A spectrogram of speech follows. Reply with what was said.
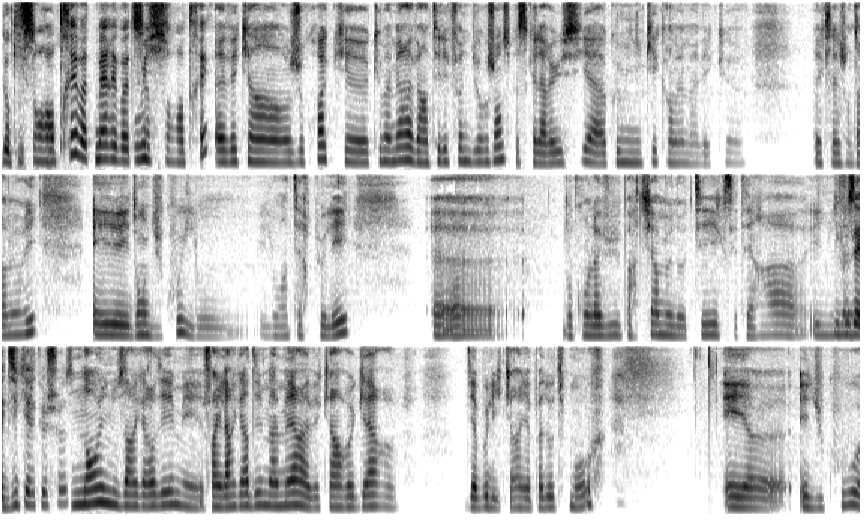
Donc ils sont rentrés, votre mère et votre soeur sont rentrés Avec un, je crois que, que, ma mère avait un téléphone d'urgence parce qu'elle a réussi à communiquer quand même avec, euh, avec la gendarmerie. Et donc du coup, ils l'ont, ils l'ont interpellé. Euh, donc on l'a vu partir, me noter, etc. Il, vous a... dit quelque chose? Non, il nous a regardé, mais enfin il a regardé ma mère avec un regard euh, diabolique. Hein, il n'y a pas d'autre mot. Et, euh, et, du coup,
